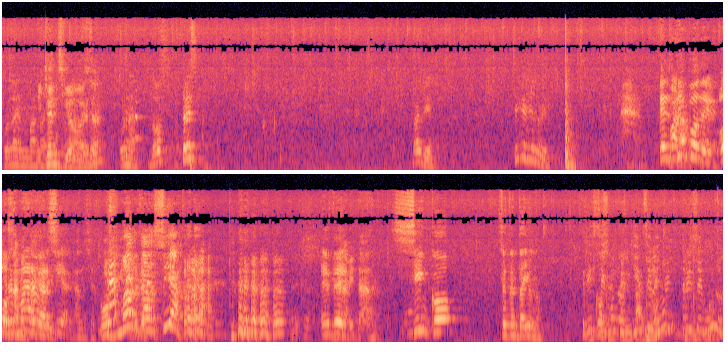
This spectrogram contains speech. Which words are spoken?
Ponla en mano. Vicencio, ¿Una esa. Una, dos, tres. Vas bien. Sigue siendo bien. El Para. tiempo de la Osmar mitad. García. Ah, no cierto. Osmar García. Es De la de mitad. 5.71. Tres 5.71. segundos. ¿Quién se le echó en tres segundos?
